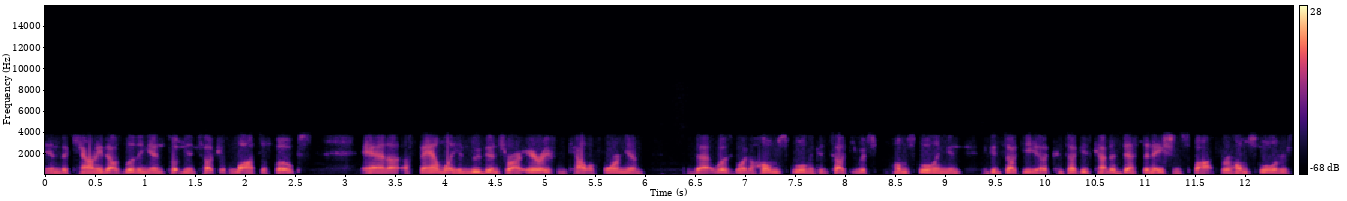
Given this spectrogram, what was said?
in the county that I was living in. Put me in touch with lots of folks, and a, a family had moved into our area from California that was going to homeschool in Kentucky, which homeschooling in, in Kentucky, uh, Kentucky's kind of destination spot for homeschoolers.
